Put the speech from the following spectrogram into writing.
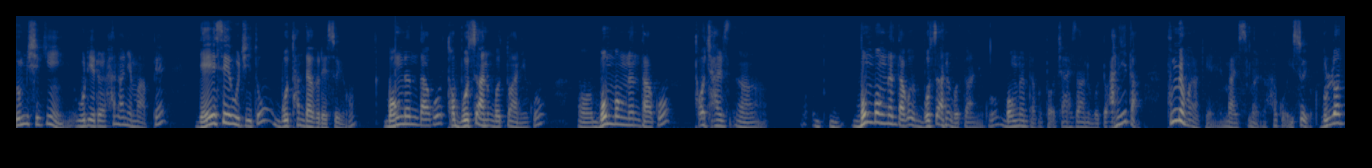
음식이 우리를 하나님 앞에 내세우지도 못한다 그랬어요. 먹는다고 더 못 사는 것도 아니고 어, 못 먹는다고 더잘 어, 못 먹는다고 못 사는 것도 아니고 먹는다고 더 잘 사는 것도 아니다. 분명하게 말씀을 하고 있어요. 물론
